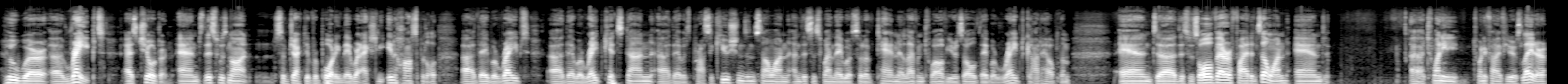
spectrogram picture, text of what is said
who were uh, raped as children, and this was not subjective reporting. They were actually in hospital. Uh, they were raped. there were rape kits done. there was prosecutions and so on. And this is when they were sort of 10, 11, 12 years old. They were raped. God help them. And this was all verified and so on. And uh, 20, 25 years later,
